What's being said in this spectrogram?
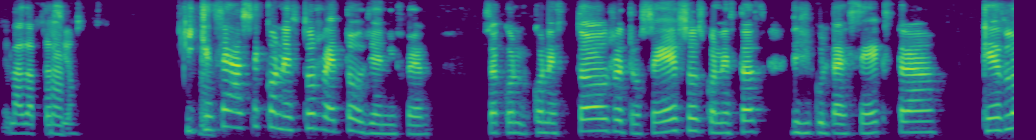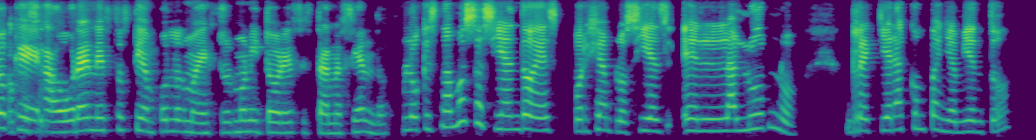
la adaptación. ¿Y qué se hace con estos retos, Jennifer? O sea, con, con estos retrocesos, con estas dificultades extra, ¿Qué es lo que ahora en estos tiempos los maestros monitores están haciendo? Lo que estamos haciendo es, por ejemplo, si es el alumno requiere acompañamiento,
